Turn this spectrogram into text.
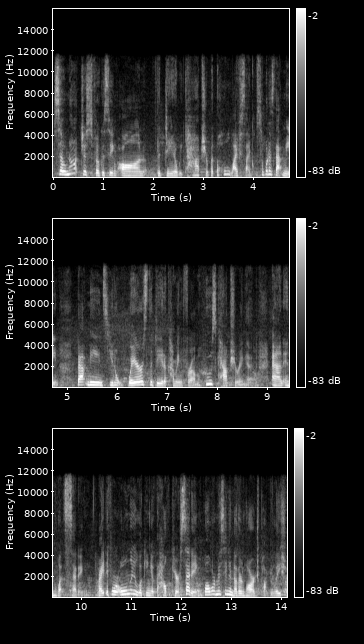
So not just focusing on the data we capture, but the whole life cycle. So what does that mean? That means, you know, where's the data coming from? Who's capturing it? And in what setting, right? If we're only looking at the healthcare setting, well, we're missing another large population.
